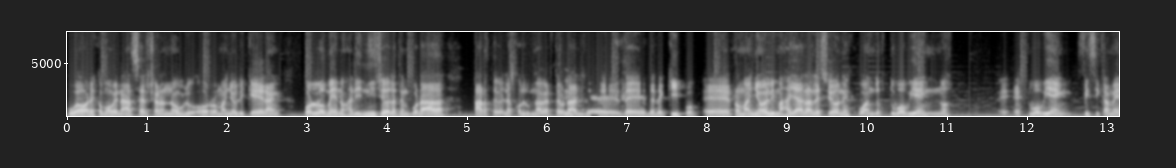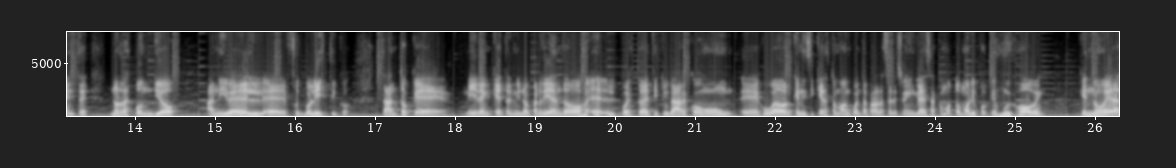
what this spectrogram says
jugadores como Benacer, Charanoglu o Romagnoli, que eran, por lo menos al inicio de la temporada, parte de la columna vertebral sí. de, de, del equipo. Eh, Romagnoli, más allá de las lesiones, cuando estuvo bien, no eh, estuvo bien físicamente, no respondió a nivel eh, futbolístico. Tanto que, miren, que terminó perdiendo el, el puesto de titular con un eh, jugador que ni siquiera es tomado en cuenta para la selección inglesa, como Tomori, porque es muy joven, que no era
